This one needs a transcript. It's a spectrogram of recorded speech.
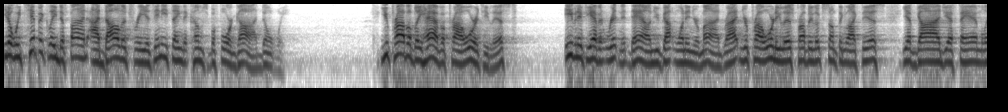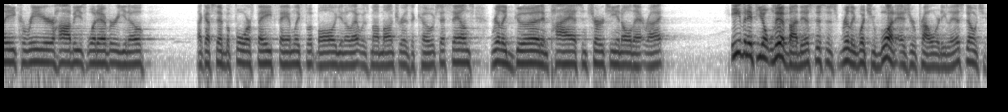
You know, we typically define idolatry as anything that comes before God, don't we? You probably have a priority list. Even if you haven't written it down, you've got one in your mind, right? And your priority list probably looks something like this you have God, you have family, career, hobbies, whatever, you know. Like I've said before, faith, family, football, you know, that was my mantra as a coach. That sounds really good and pious and churchy and all that, right? Even if you don't live by this, this is really what you want as your priority list, don't you?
